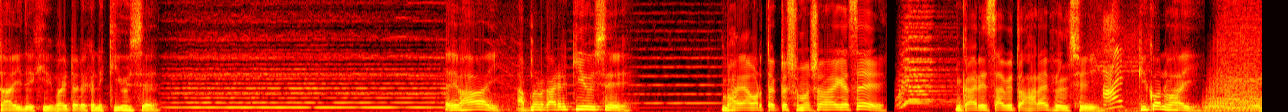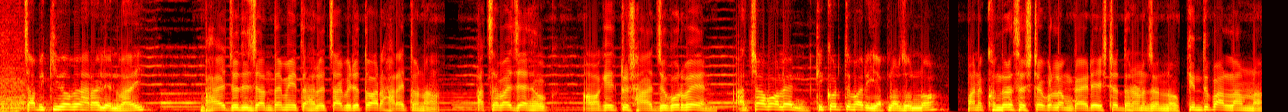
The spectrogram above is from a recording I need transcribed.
চাই দেখি ভাইটার এখানে কি হয়েছে এই ভাই আপনার গাড়ির কি হয়েছে ভাই আমার তো একটা সমস্যা হয়ে গেছে। গাড়ির চাবি তো হারাই ফেলছি। কি কোন ভাই? চাবি কীভাবে হারাইলেন ভাই? ভাই যদি জানতামই তাহলে চাবিটা তো আর হারাইতো না। আচ্ছা ভাই যাই হোক আমাকে একটু সাহায্য করবেন? আচ্ছা বলেন কি করতে পারি আপনার জন্য? অনেকক্ষণ ধরে চেষ্টা করলাম গাড়িটা স্টার্ট ধরানোর জন্য কিন্তু পারলাম না।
